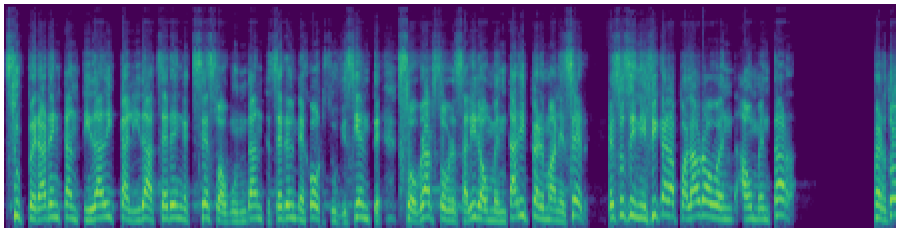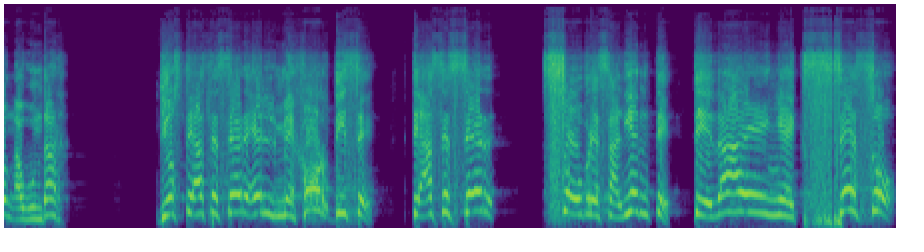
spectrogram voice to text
superar en cantidad y calidad, ser en exceso, abundante, ser el mejor, suficiente, sobrar, sobresalir, aumentar y permanecer. Eso significa la palabra aumentar. Perdón, abundar. Dios te hace ser el mejor, dice. Te hace ser sobresaliente. Te da en exceso.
